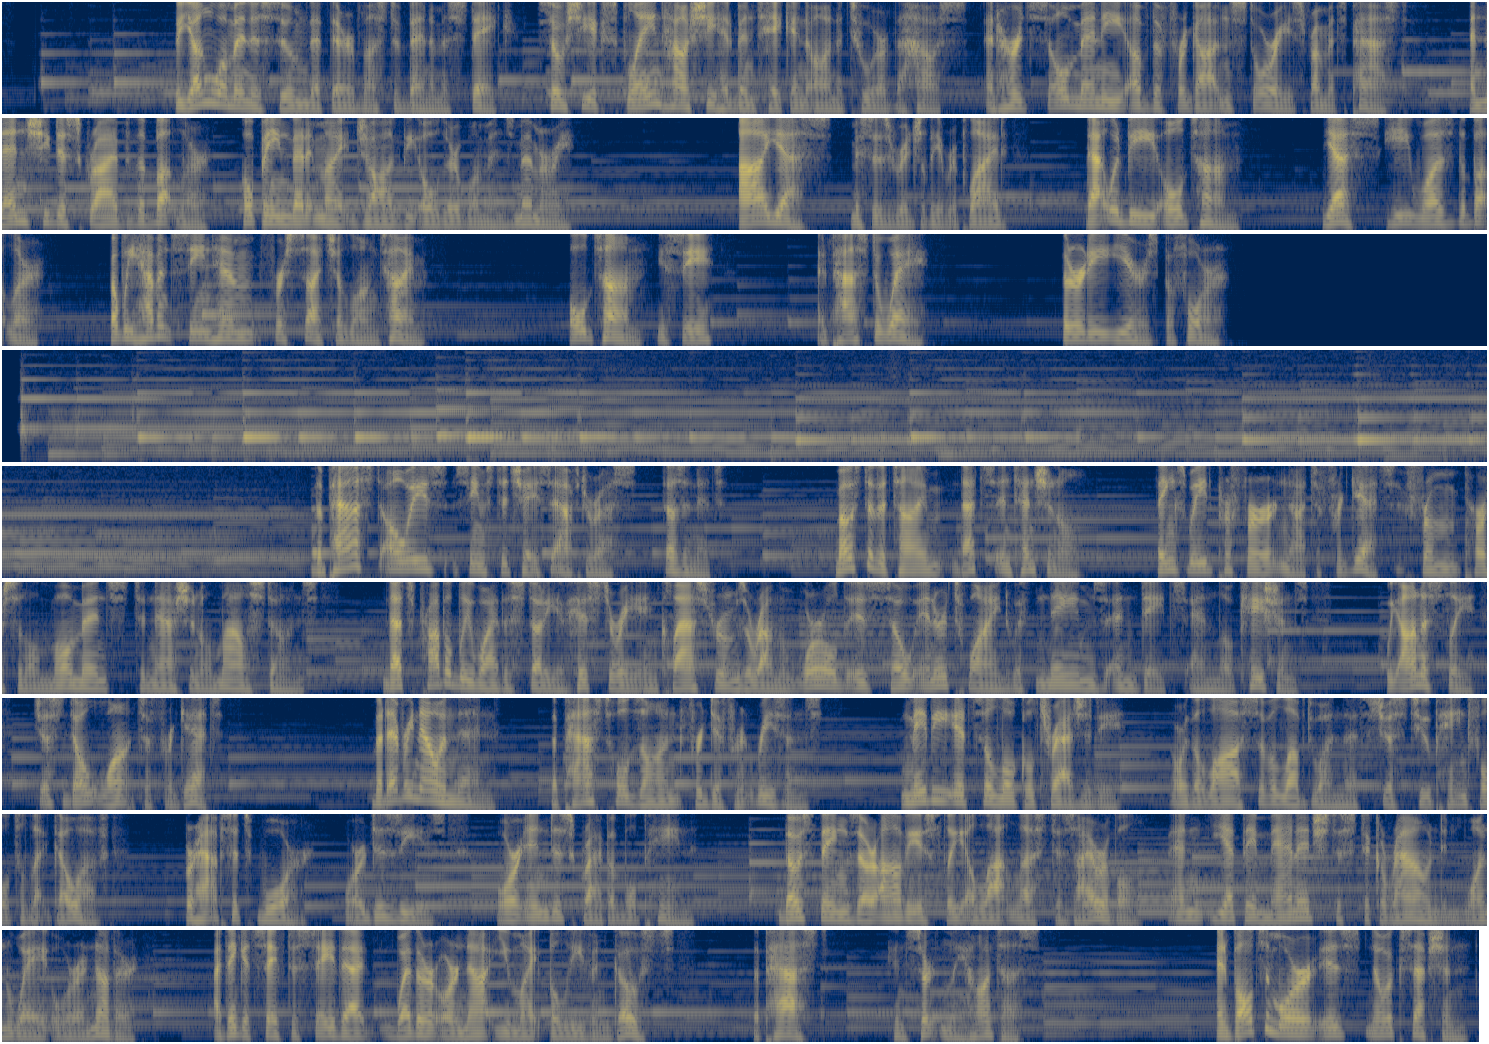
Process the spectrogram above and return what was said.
The young woman assumed that there must have been a mistake, so she explained how she had been taken on a tour of the house and heard so many of the forgotten stories from its past. And then she described the butler, hoping that it might jog the older woman's memory. Ah, yes, Mrs. Ridgely replied. That would be Old Tom. Yes, he was the butler, but we haven't seen him for such a long time. Old Tom, you see, had passed away 30 years before. The past always seems to chase after us, doesn't it? Most of the time, that's intentional. Things we'd prefer not to forget, from personal moments to national milestones. That's probably why the study of history in classrooms around the world is so intertwined with names and dates and locations. We honestly just don't want to forget. But every now and then, the past holds on for different reasons. Maybe it's a local tragedy or the loss of a loved one that's just too painful to let go of. Perhaps it's war, or disease, or indescribable pain. Those things are obviously a lot less desirable, and yet they manage to stick around in one way or another. I think it's safe to say that whether or not you might believe in ghosts, the past can certainly haunt us. And Baltimore is no exception.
